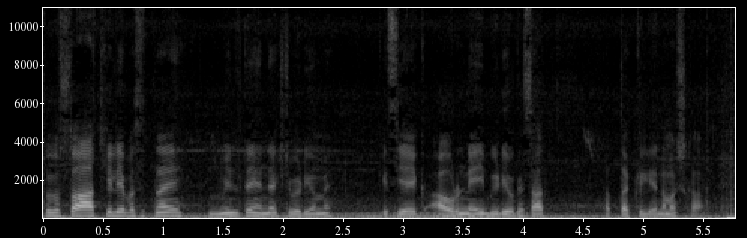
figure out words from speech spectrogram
तो दोस्तों, आज के लिए बस इतना ही। मिलते हैं नेक्स्ट वीडियो में किसी एक और नई वीडियो के साथ। तब तक के लिए नमस्कार।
